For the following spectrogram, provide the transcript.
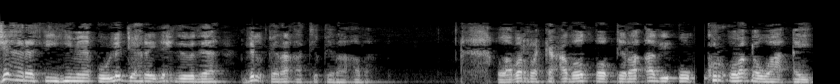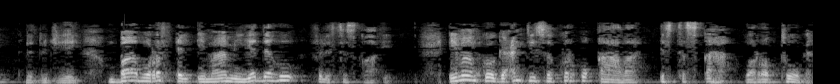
jahra fiihimaa uu la jahray dhexdooda bilqiraa'ati qiraa'ada laba rakacadood oo qiraa'adii uu kor ula dhawaaqay la dujiyey baabu rafci alimaami yadahu fi listisqaa'i imaamkoo gacantiisa kor u qaada istisqaha waa roobtuuga.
